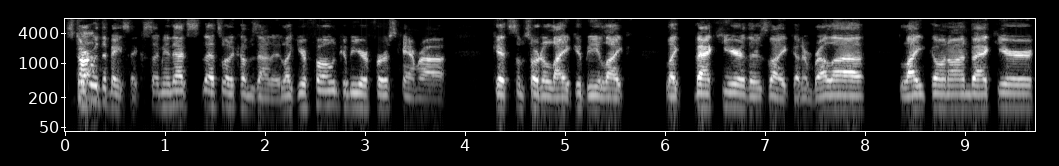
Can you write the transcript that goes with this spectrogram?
Start Yeah. with the basics. I mean, that's that's what it comes down to. Like your phone could be your first camera. get some sort of light. Could be like like back here. There's like an umbrella light going on back here.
